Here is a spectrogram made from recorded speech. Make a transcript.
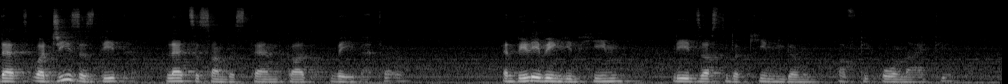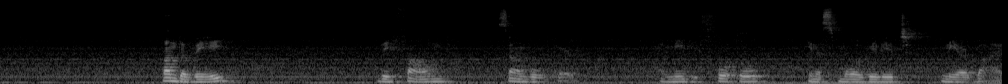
that what Jesus did lets us understand God way better. And believing in Him leads us to the kingdom of the Almighty. On the way, they found some water. I made this photo in a small village nearby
